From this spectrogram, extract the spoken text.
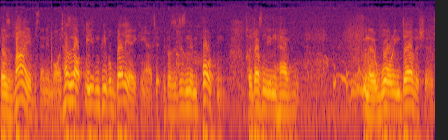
those vibes anymore. It hasn't got even people belly aching at it because it isn't important. So it doesn't even have, you know, warring dervishes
